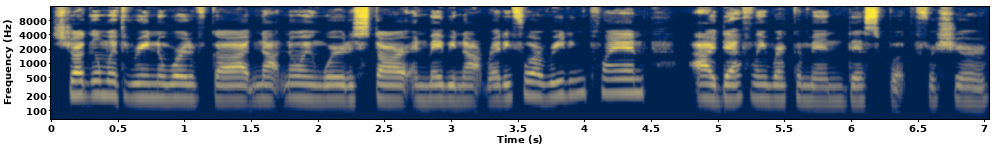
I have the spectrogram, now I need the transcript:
struggling with reading the word of god not knowing where to start and maybe not ready for a reading plan i definitely recommend this book for sure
